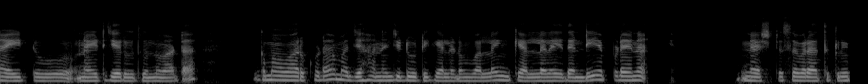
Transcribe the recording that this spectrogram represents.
నైట్ నైట్ జరుగుతుంది అన్నమాట ఇంకా మా వారు కూడా మధ్యాహ్నం నుంచి డ్యూటీకి వెళ్ళడం వల్ల ఇంకెళ్ళలేదండి ఎప్పుడైనా నెక్స్ట్ శివరాత్రికి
